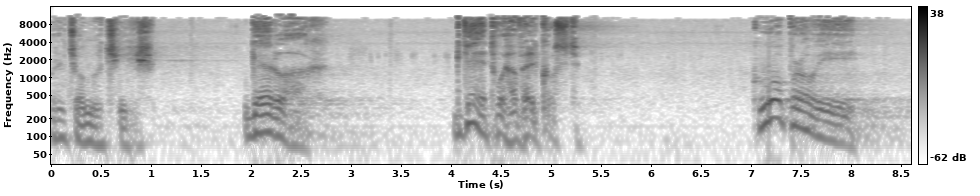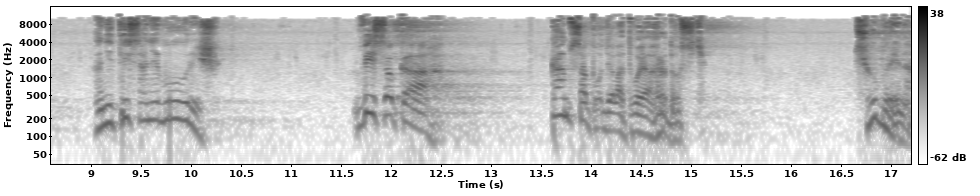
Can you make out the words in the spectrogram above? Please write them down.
Prečo mlčíš? Gerlach, kde je tvoja veľkosť? Kôprový, ani ty sa nebúriš. Vysoká, kam sa podela tvoja hrdosť? Čubrina,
